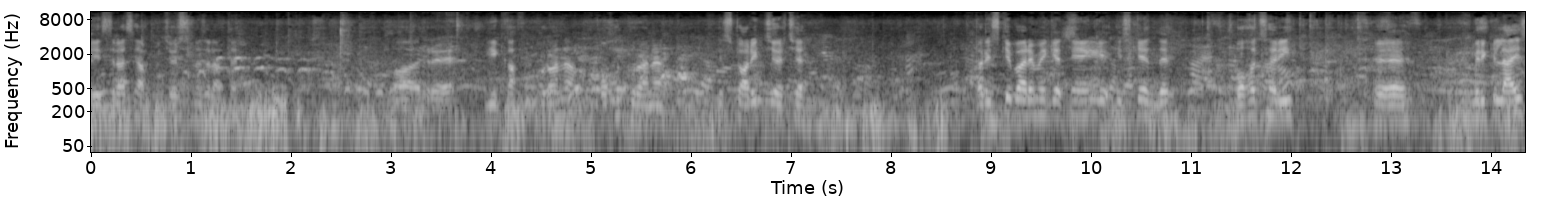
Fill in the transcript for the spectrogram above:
ये इस तरह से आपको चर्च नज़र आता है। और ये काफ़ी पुराना बहुत पुराना हिस्टोरिक चर्च है। और इसके बारे में कहते हैं कि इसके अंदर बहुत सारी मेरिकलाइज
